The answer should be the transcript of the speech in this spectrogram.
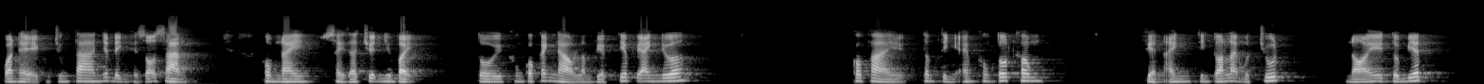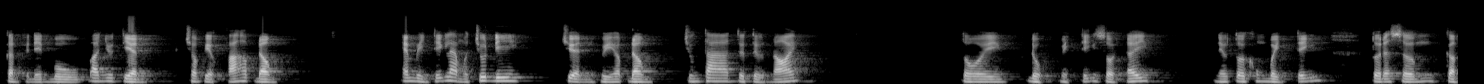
Quan hệ của chúng ta nhất định phải rõ ràng Hôm nay xảy ra chuyện như vậy, Tôi không có cách nào làm việc tiếp với anh nữa Có phải tâm tình em không tốt không? Phiền anh tính toán lại một chút. Nói tôi biết cần phải đền bù bao nhiêu tiền cho việc phá hợp đồng. Em bình tĩnh lại một chút đi, Chuyện hủy hợp đồng chúng ta từ từ nói. Tôi đủ bình tĩnh rồi đây Nếu tôi không bình tĩnh, Tôi đã sớm cầm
